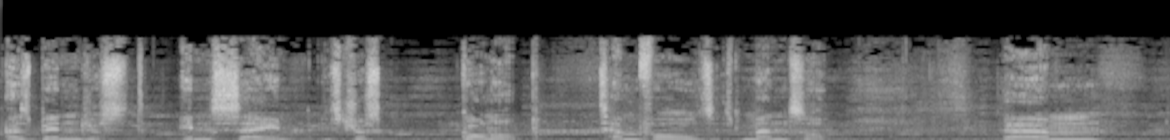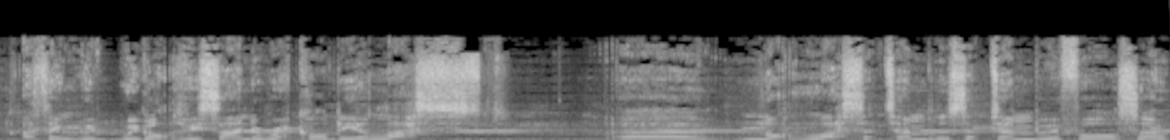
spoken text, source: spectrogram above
has been just insane. It's just gone up tenfold. It's mental. Um, I think we we got we signed a record deal last uh, not last September, the September before. So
